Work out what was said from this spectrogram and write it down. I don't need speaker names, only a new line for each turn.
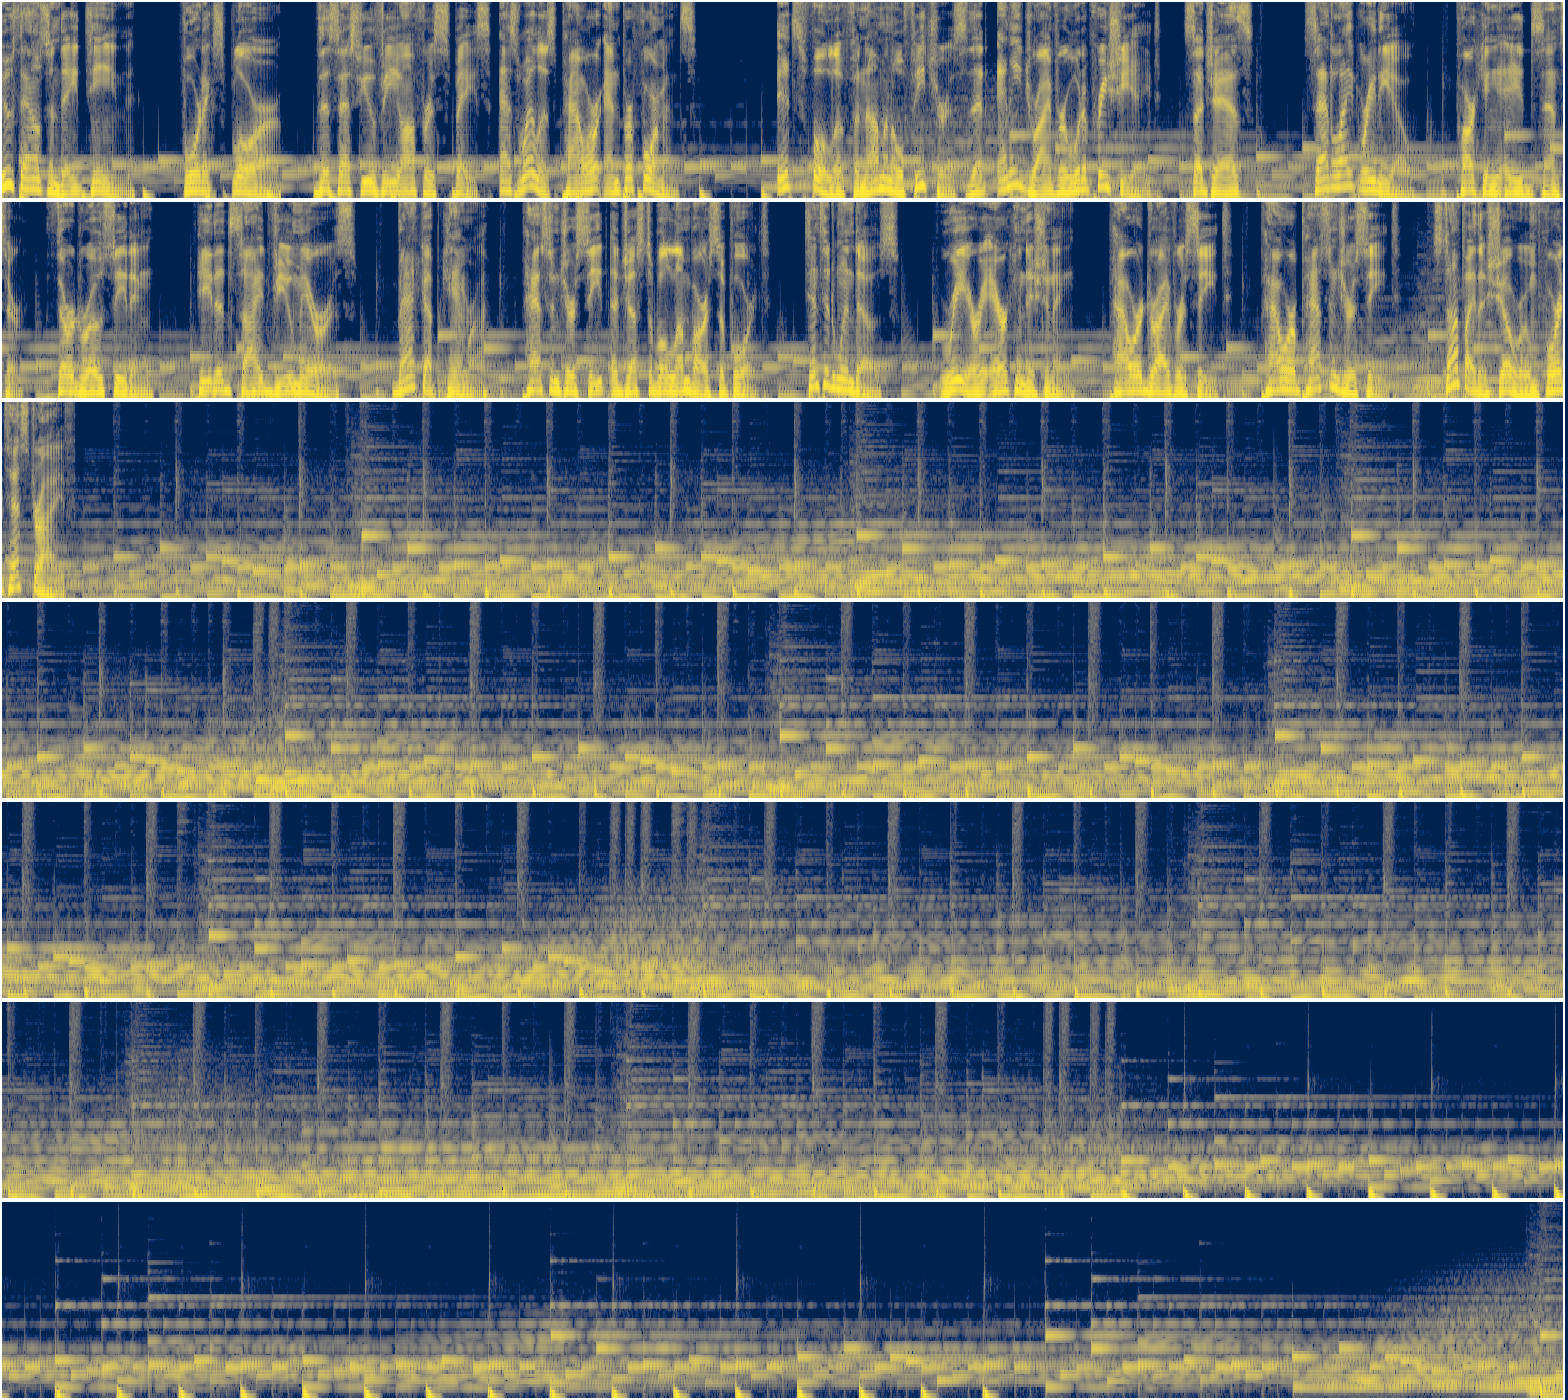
2018 Ford Explorer. This SUV offers space as well as power and performance. It's full of phenomenal features that any driver would appreciate, such as satellite radio, parking aid sensor, third row seating, heated side view mirrors, backup camera, passenger seat adjustable lumbar support, tinted windows, rear air conditioning, power driver seat, power passenger seat. Stop by the showroom for a test drive.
